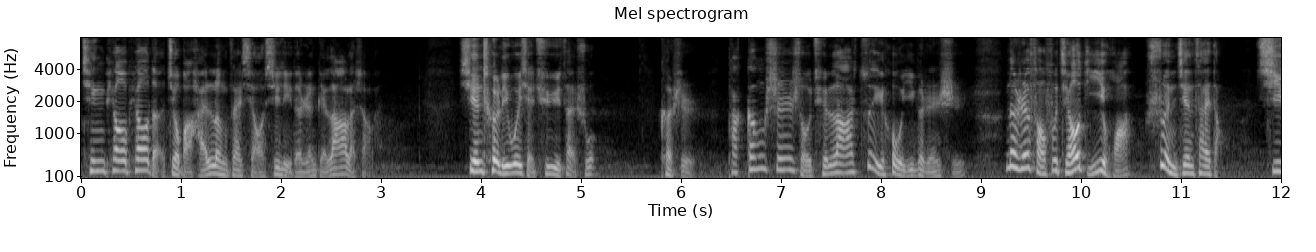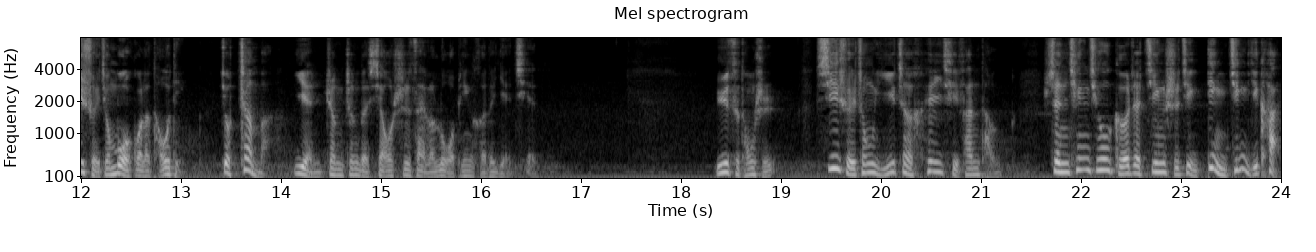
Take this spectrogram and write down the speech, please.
轻飘飘的就把还愣在小溪里的人给拉了上来。先撤离危险区域再说。可是他刚伸手去拉最后一个人时，那人仿佛脚底一滑，瞬间栽倒，溪水就没过了头顶，就这么。眼睁睁的消失在了骆宾河的眼前。与此同时，溪水中一阵黑气翻腾。沈清秋隔着金石镜定睛一看，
